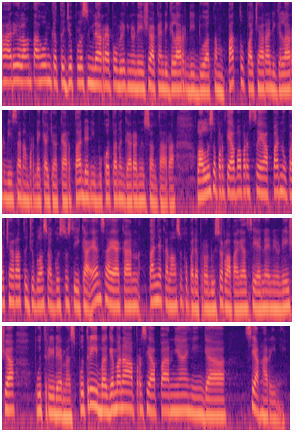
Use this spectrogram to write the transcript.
hari ulang tahun ke-79 Republik Indonesia akan digelar di dua tempat. Upacara digelar di Sana Merdeka Jakarta dan Ibu Kota Negara Nusantara. Lalu seperti apa persiapan upacara 17 Agustus di IKN? Saya akan tanyakan langsung kepada produser lapangan CNN Indonesia, Putri Demes. Putri, bagaimana persiapannya hingga siang hari ini?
